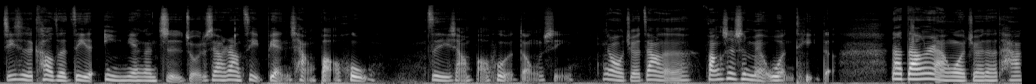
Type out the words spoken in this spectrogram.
即使靠着自己的意念跟执着，就是要让自己变强，保护自己想保护的东西，那我觉得这样的方式是没有问题的。那当然，我觉得他。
